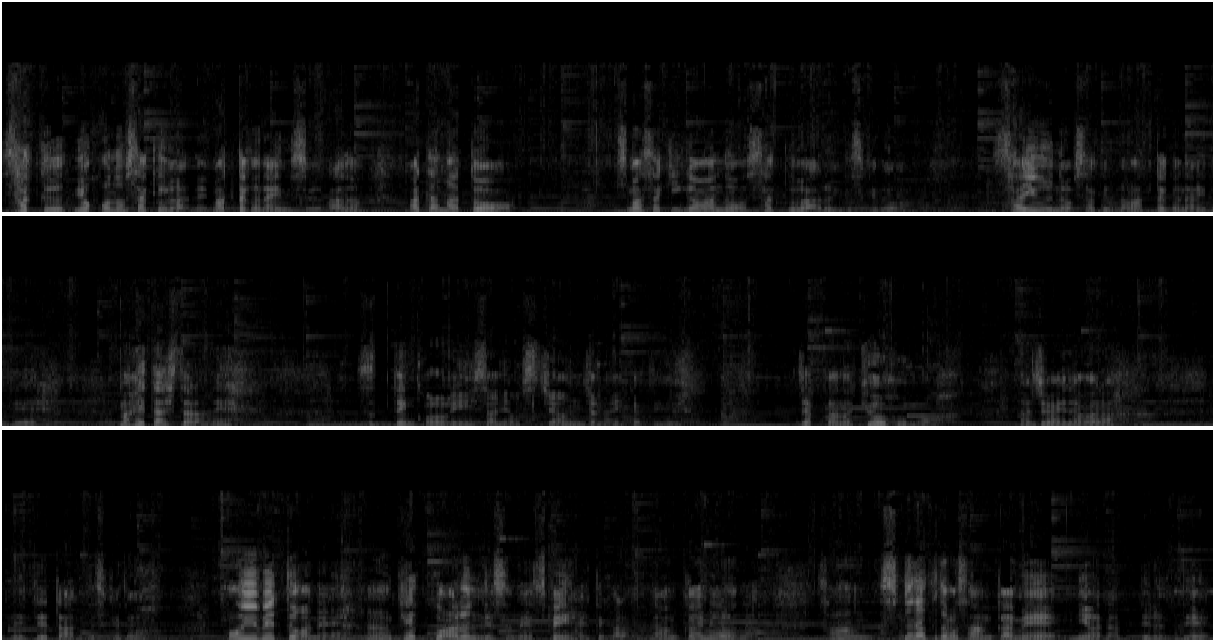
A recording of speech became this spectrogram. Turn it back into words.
柵横の柵がね全くないんですよ。あの頭とつま先側の柵はあるんですけど左右の柵が全くないんで、まあ、下手したらねすってんころりん下に落ちちゃうんじゃないかという若干の恐怖も味わいながら寝てたんですけどこういうベッドがね、うん、結構あるんですよね。スペイン入ってから。何回目やろうな。少なくとも3回目にはなってるんで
